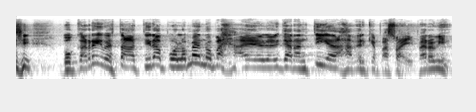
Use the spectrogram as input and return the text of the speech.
sí, boca arriba estaba tirado por lo menos, garantía, a ver qué pasó ahí, pero bien.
